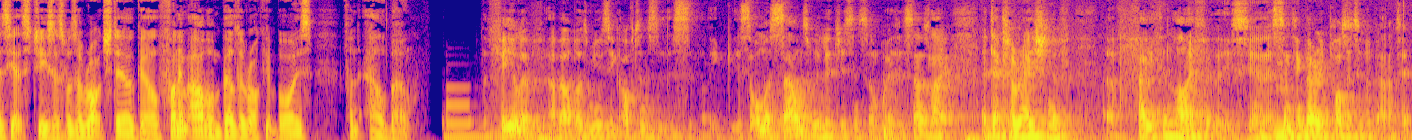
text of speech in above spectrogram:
Ist jetzt Jesus was a Rochdale Girl von dem Album Build a Rocket Boys von Elbow. The feel of, of Elbow's music often is, it almost sounds religious in some ways. It sounds like a declaration of, of faith in life, at least. You know, there's mm-hmm. something very positive about it.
